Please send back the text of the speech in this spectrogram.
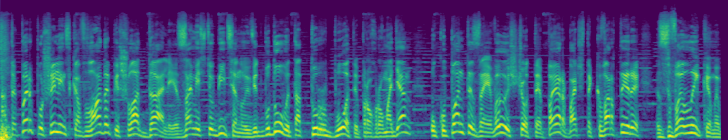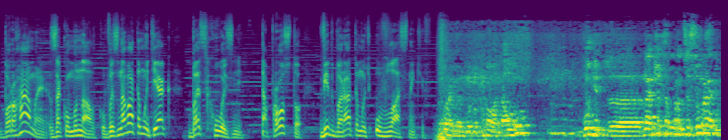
А тепер пошилінська влада пішла далі. Замість обіцяної відбудови та турботи про громадян, окупанти заявили, що тепер, бачите, квартири з великими боргами за комуналку визнаватимуть як безхозні та просто відбиратимуть у власників. вами будут много долгов, будет э, начата процедура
